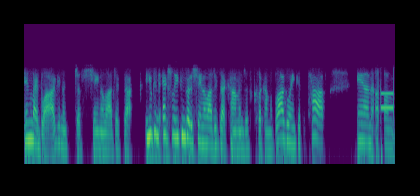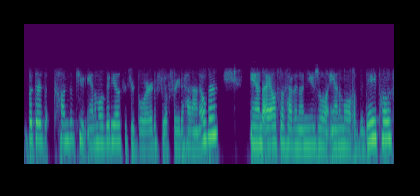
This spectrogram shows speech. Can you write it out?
in my blog, and it's just shanalogic.com. You can actually you can go to shanalogic.com and just click on the blog link at the top. And um, but there's tons of cute animal videos. If you're bored, feel free to head on over. And I also have an unusual animal of the day post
